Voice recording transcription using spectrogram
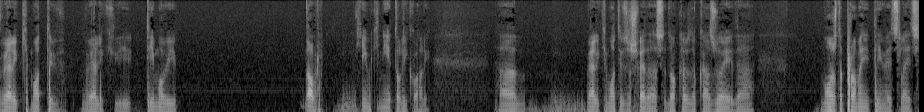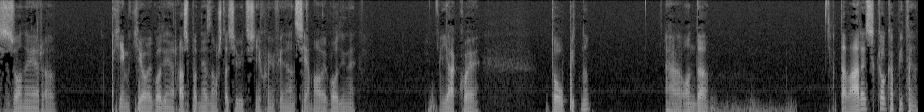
veliki motiv, veliki timovi, dobro, Himki nije toliko, ali a, veliki motiv za Šveda da se dokaz, dokazuje i da možda promeni tim već sledeće sezone, jer Himki ove godine raspad, ne znam šta će biti s njihovim financijama ove godine. Jako je to upitno. A, onda Tavares kao kapiten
